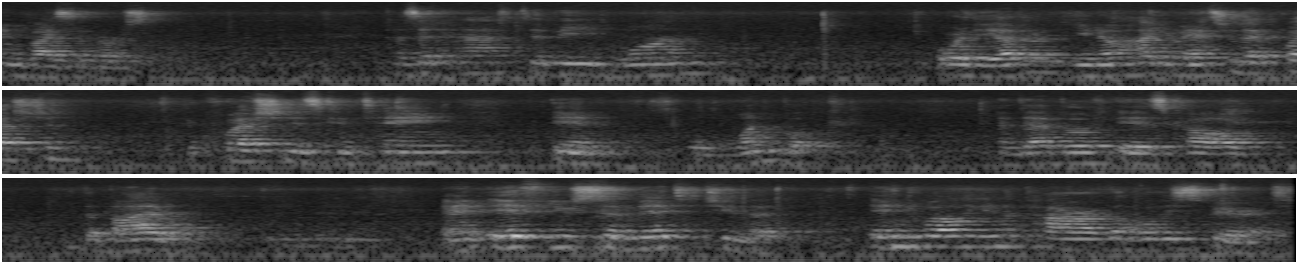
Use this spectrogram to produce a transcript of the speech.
and vice versa? Does it have to be one or the other? You know how you answer that question? The question is contained in one book, and that book is called the Bible. And if you submit to the indwelling in the power of the Holy Spirit,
